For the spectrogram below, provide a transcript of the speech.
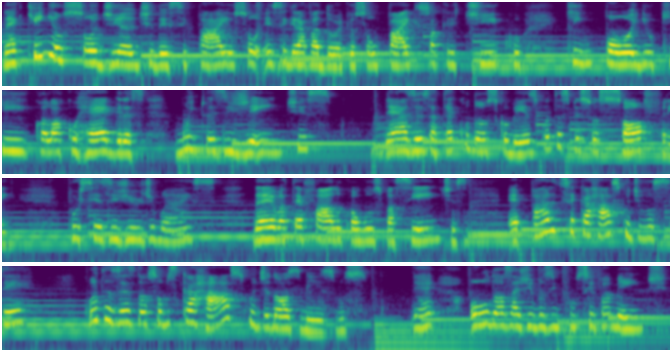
Né? Quem eu sou diante desse pai? Eu sou esse gravador, que eu sou o pai que só critico, que imponho, que coloco regras muito exigentes né? Às vezes até conosco mesmo. Quantas pessoas sofrem por se exigir demais, né? Eu até falo com alguns pacientes, é, para de ser carrasco de você. Quantas vezes nós somos carrasco de nós mesmos, né? Ou nós agimos impulsivamente,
